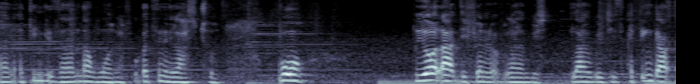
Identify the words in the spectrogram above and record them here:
and i think there's another one i've forgotten the last one. But we all have different love language languages. I think that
